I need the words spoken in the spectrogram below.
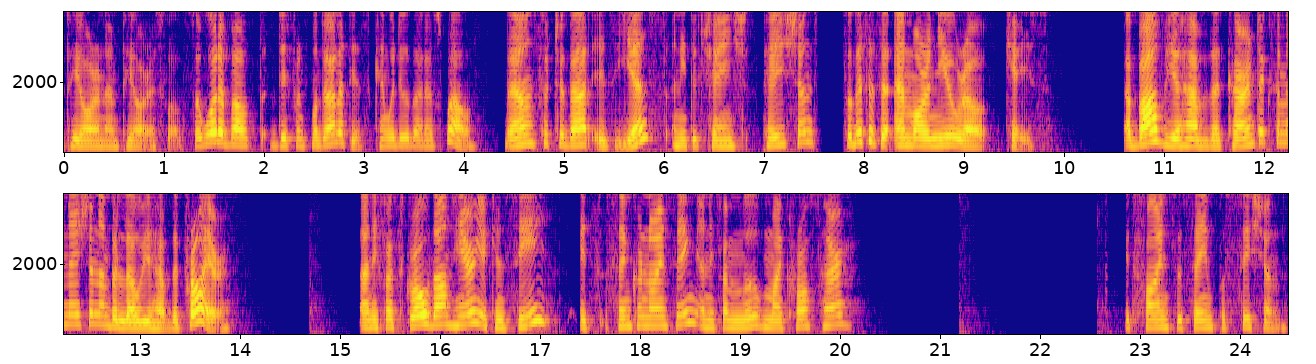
MPR and MPR as well. So what about different modalities? Can we do that as well? The answer to that is yes. I need to change patient. So this is an MR neuro case. Above you have the current examination and below you have the prior. And if I scroll down here you can see it's synchronizing and if I move my crosshair it finds the same position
